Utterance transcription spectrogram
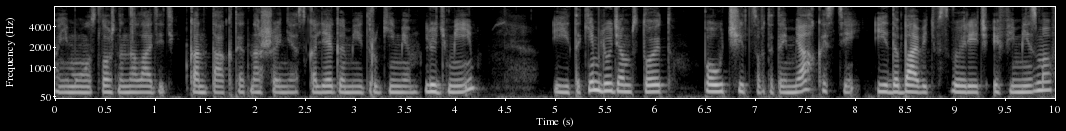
Ему сложно наладить контакты, отношения с коллегами и другими людьми. И таким людям стоит поучиться вот этой мягкости и добавить в свою речь эфемизмов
